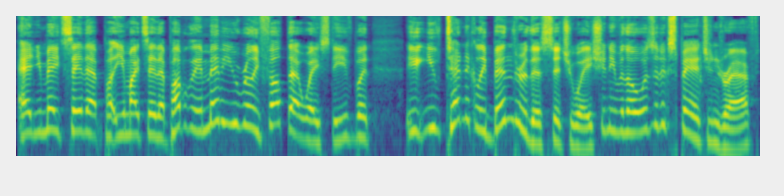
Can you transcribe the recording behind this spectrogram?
And you may say that you might say that publicly, and maybe you really felt that way, Steve. But you've technically been through this situation, even though it was an expansion draft.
